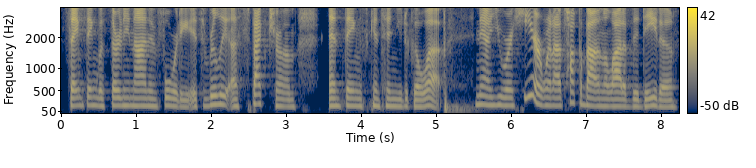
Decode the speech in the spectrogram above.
Same thing with 39 and 40. It's really a spectrum and things continue to go up. Now you are here when I talk about in a lot of the data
